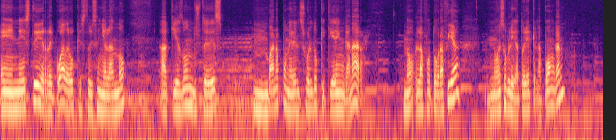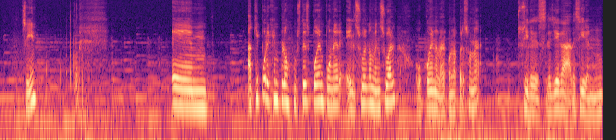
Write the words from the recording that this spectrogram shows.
En este recuadro que estoy señalando, aquí es donde ustedes mm, van a poner el sueldo que quieren ganar. ¿No? La fotografía no es obligatoria que la pongan. ¿Sí? Em, aquí, por ejemplo, ustedes pueden poner el sueldo mensual o pueden hablar con la persona si les, llega a decir en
